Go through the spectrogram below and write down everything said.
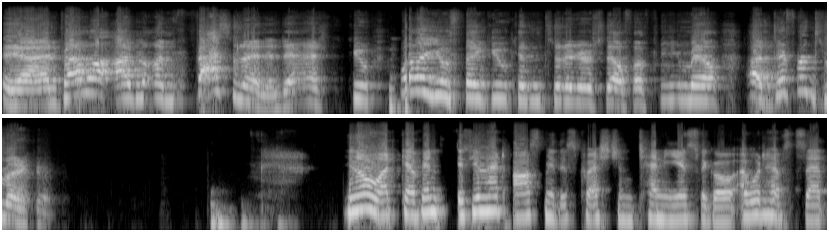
Yeah, and Pamela, I'm, I'm fascinated ask you whether you think you consider yourself a female a difference maker. You know what, Kevin? If you had asked me this question 10 years ago, I would have said,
